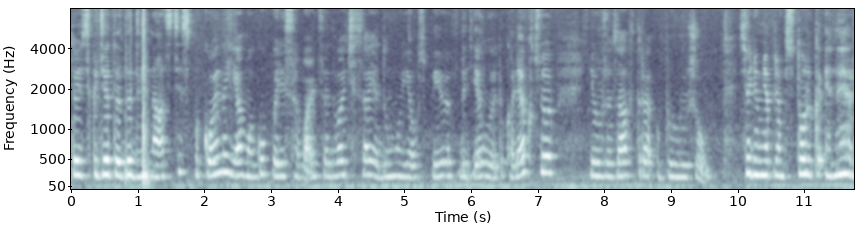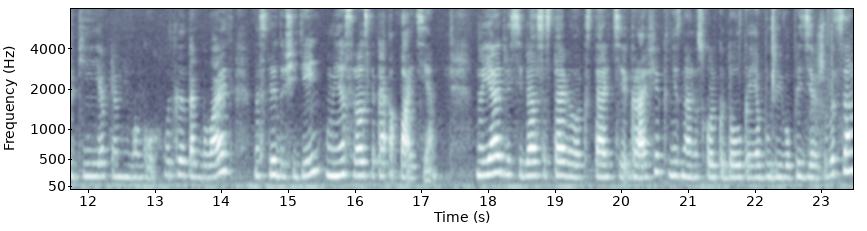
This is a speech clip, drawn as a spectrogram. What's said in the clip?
то есть где-то до 12 спокойно я могу порисовать. За 2 часа, я думаю, я успею, доделаю эту коллекцию и уже завтра выложу. Сегодня у меня прям столько энергии, я прям не могу. Вот когда так бывает, на следующий день у меня сразу такая апатия. Но я для себя составила, кстати, график. Не знаю, насколько долго я буду его придерживаться.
